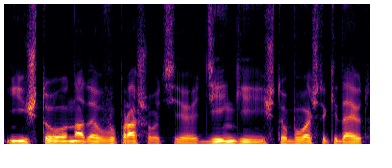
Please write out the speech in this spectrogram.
и что надо выпрашивать э, деньги, и что бывает, что кидают.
